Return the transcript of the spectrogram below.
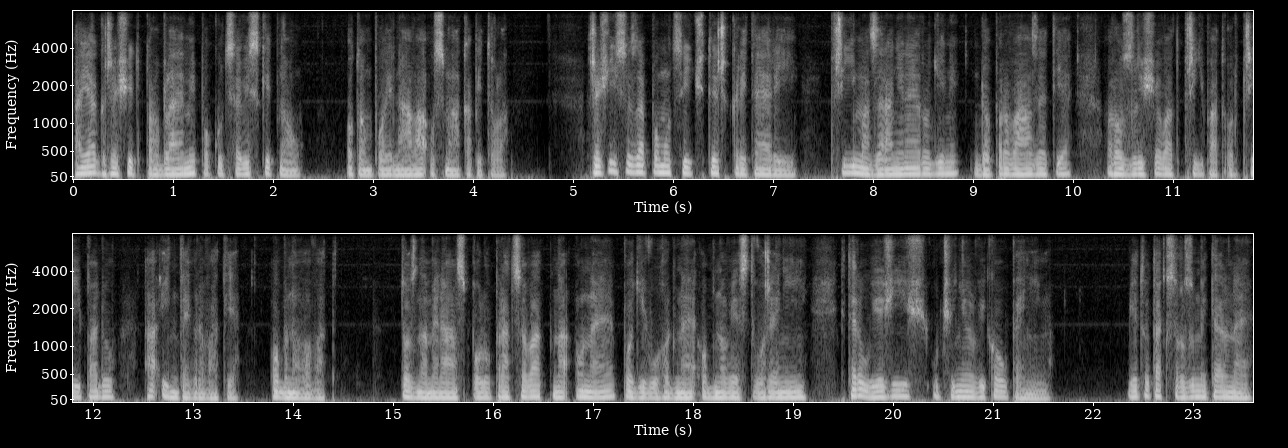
a jak řešit problémy, pokud se vyskytnou. O tom pojednává osmá kapitola. Řeší se za pomocí čtyř kritérií. Přijímat zraněné rodiny, doprovázet je, rozlišovat případ od případu a integrovat je, obnovovat. To znamená spolupracovat na oné podivuhodné obnově stvoření, kterou Ježíš učinil vykoupením. Je to tak srozumitelné.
